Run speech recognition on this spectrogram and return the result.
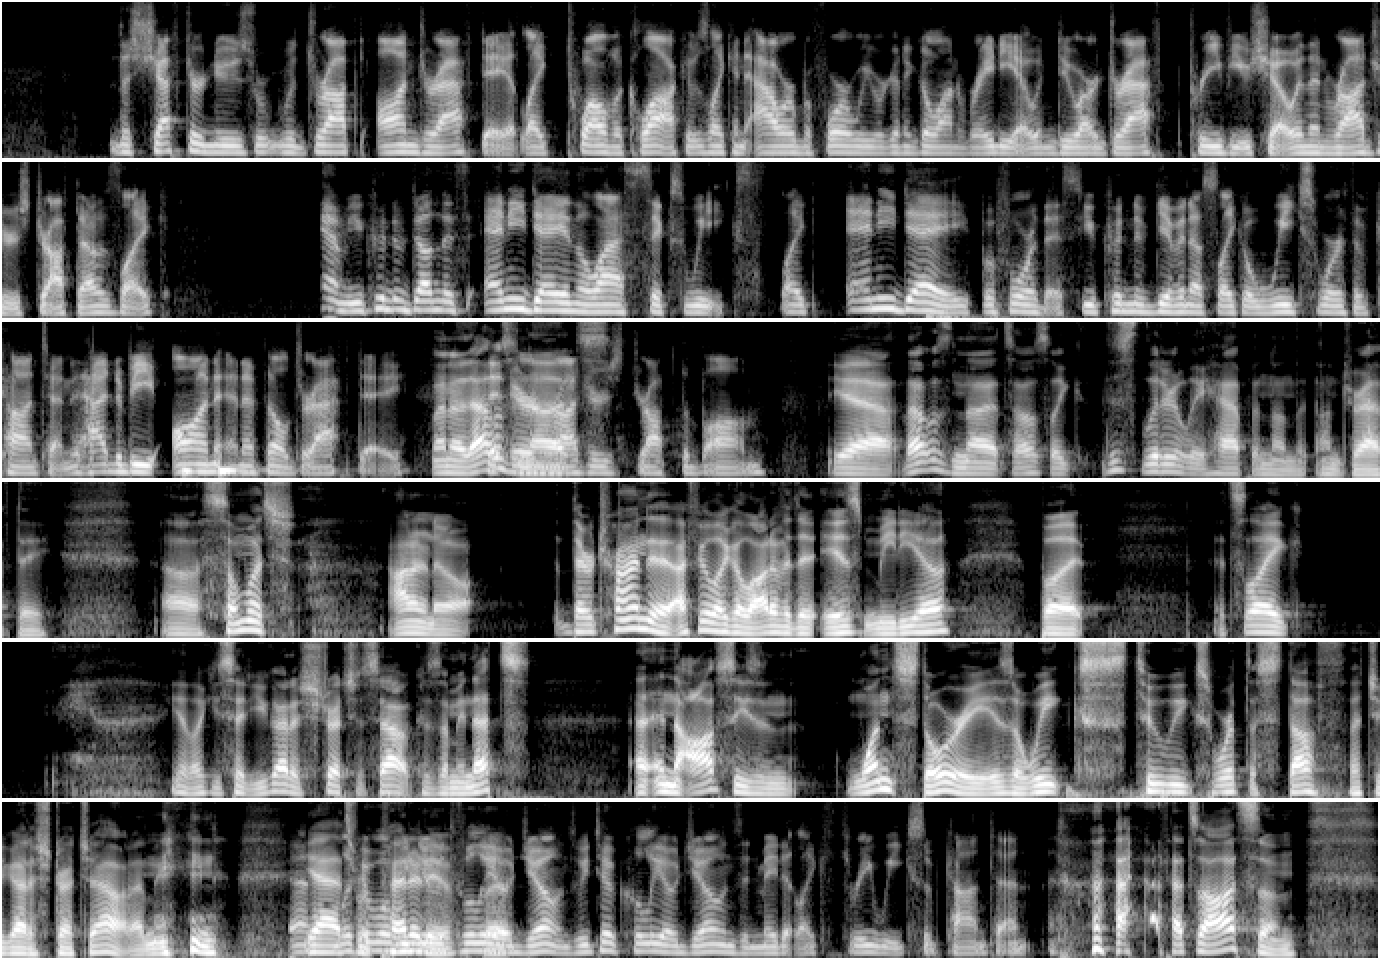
The Schefter news was dropped on draft day at like 12 o'clock. It was like an hour before we were going to go on radio and do our draft preview show. And then Rodgers dropped. I was like, damn, you couldn't have done this any day in the last six weeks. Like any day before this, you couldn't have given us like a week's worth of content. It had to be on NFL draft day. I know that, that was Aaron nuts. Rodgers dropped the bomb. Yeah, that was nuts. I was like, this literally happened on the on draft day. Uh, so much, I don't know. They're trying to. I feel like a lot of it is media, but it's like, yeah, like you said, you got to stretch this out because I mean that's in the off season one story is a week's, two weeks worth of stuff that you got to stretch out. I mean, yeah, yeah it's repetitive. with Julio but... Jones, we took Julio Jones and made it like three weeks of content. That's awesome.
